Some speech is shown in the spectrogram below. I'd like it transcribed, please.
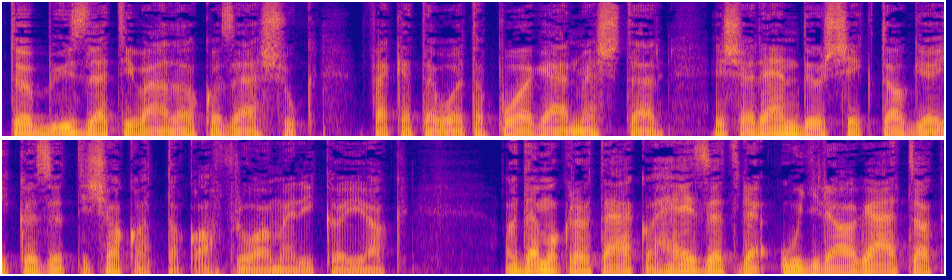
több üzleti vállalkozásuk, fekete volt a polgármester, és a rendőrség tagjai között is akadtak afroamerikaiak. A demokraták a helyzetre úgy reagáltak,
